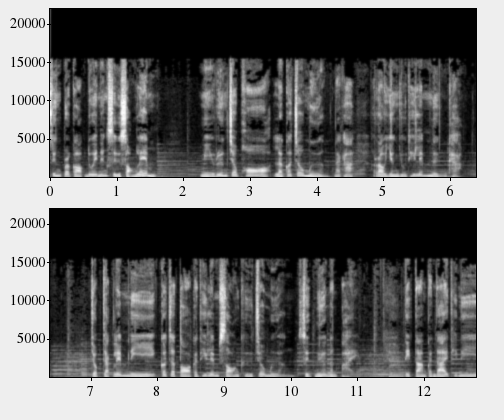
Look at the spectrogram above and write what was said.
ซึ่งประกอบด้วยหนังสือสองเล่ม มีเรื่องเจ้าพ่อแล้วก็เจ้าเมืองนะคะ เรายังอยู่ที่เล่มหนึ่งค่ะ จบจากเล่มนี้ก็จะต่อกันที่เล่มสองคือเจ้าเมือง สืบเนื่องกันไป ติดตามกันได้ที่นี่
